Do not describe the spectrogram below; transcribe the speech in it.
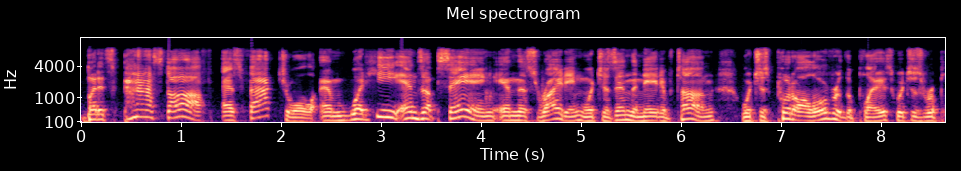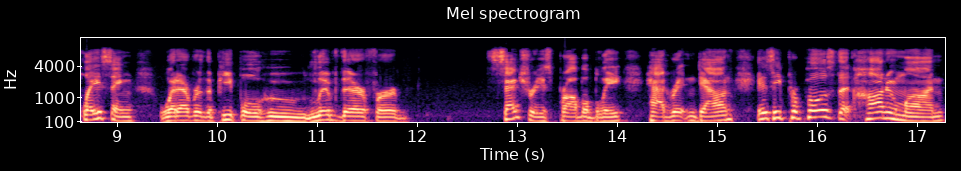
but it's passed off as factual. And what he ends up saying in this writing, which is in the native tongue, which is put all over the place, which is replacing whatever the people who lived there for centuries probably had written down, is he proposed that Hanuman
